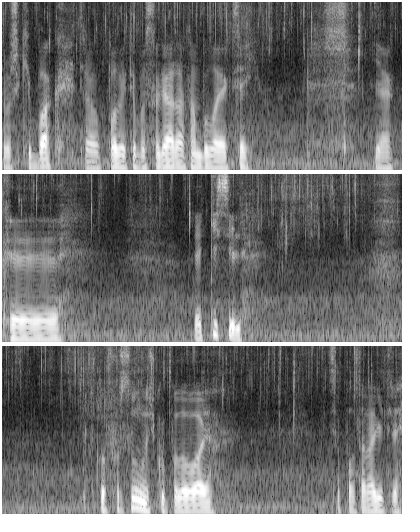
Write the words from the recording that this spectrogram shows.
Трошки бак, треба полити, бо соляра там була як цей. Як, е, як кисіль. Таку форсуночку поливаю. Це полтора літри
